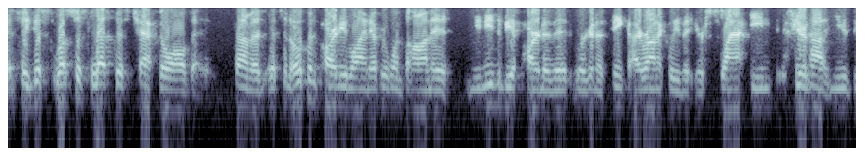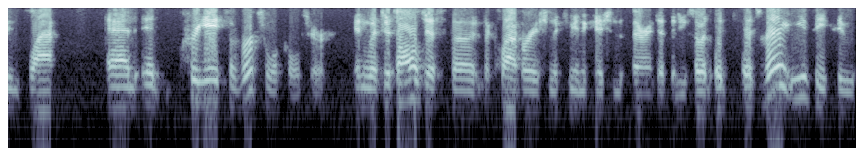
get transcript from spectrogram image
and say just let's just let this chat go all day. Of a, it's an open party line. Everyone's on it. You need to be a part of it. We're going to think, ironically, that you're slacking if you're not using Slack, and it creates a virtual culture in which it's all just the, the collaboration, the communication, the serendipity. So it, it, it's very easy to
